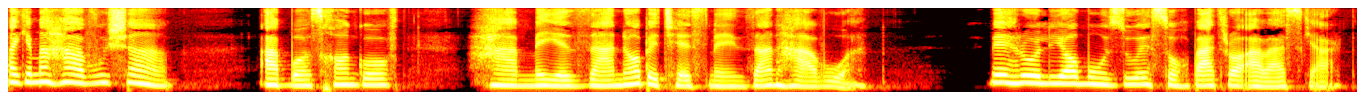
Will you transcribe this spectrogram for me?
مگه من هووشم؟ عباس خان گفت همه زنا به چسم این زن هووان. مهرولیا موضوع صحبت را عوض کرد.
